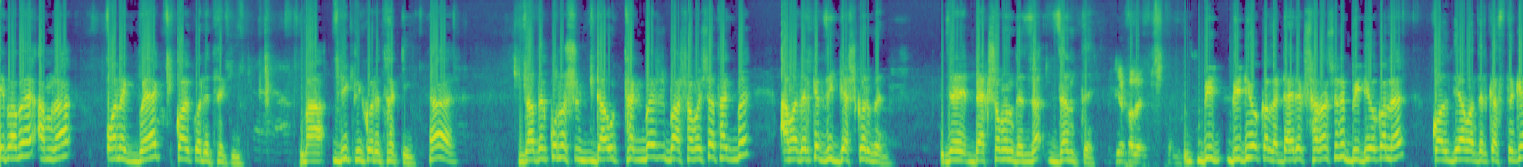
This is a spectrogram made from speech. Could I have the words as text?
এইভাবে আমরা অনেক ব্যাগ ক্রয় করে থাকি। বা বিক্রি করে থাকি হ্যাঁ? যাদের কোনো ডাউট থাকবে বা সমস্যা থাকবে আমাদেরকে জিজ্ঞেস করবেন যে ব্যাগ সম্বন্ধে জানতে। ভিডিও কলে ডাইরেক্ট সরাসরি ভিডিও কলে কল দিয়ে আমাদের কাছ থেকে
